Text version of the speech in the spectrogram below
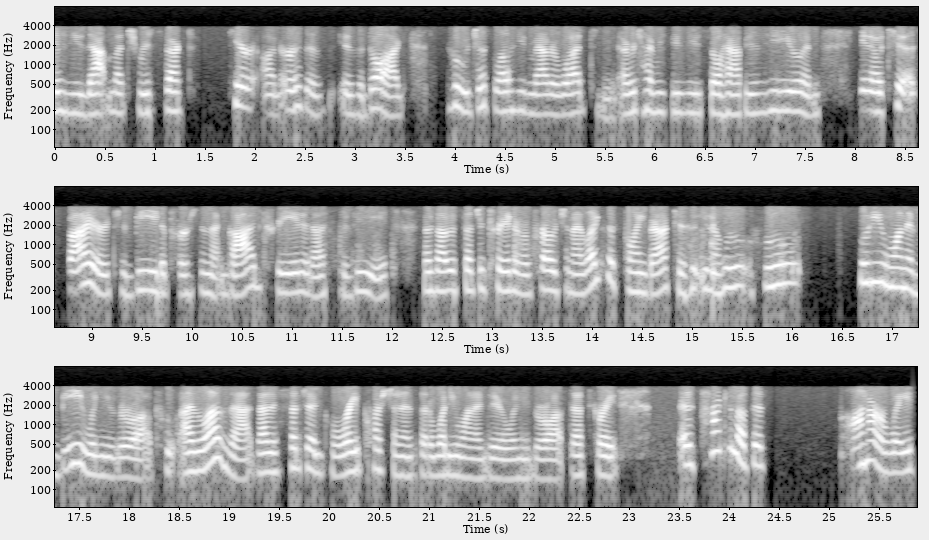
gives you that much respect here on earth is is a dog who just loves you no matter what. And every time he sees you so happy to see you. And you know to aspire to be the person that god created us to be because that was such a creative approach. And i like this going back to you know who who who do you want to be when you grow up? I love that. That is such a great question. Instead of what do you want to do when you grow up? That's great. As talking about this on our way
